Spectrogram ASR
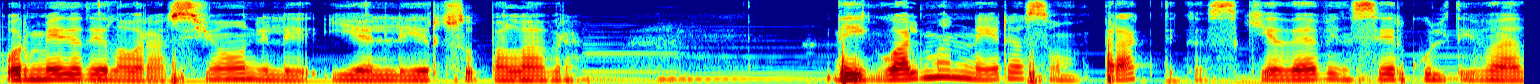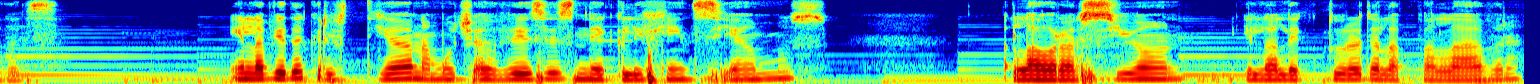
Por medio de la oración y el leer su palabra. De igual manera son prácticas que deben ser cultivadas. En la vida cristiana muchas veces negligenciamos la oración y la lectura de la palabra.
